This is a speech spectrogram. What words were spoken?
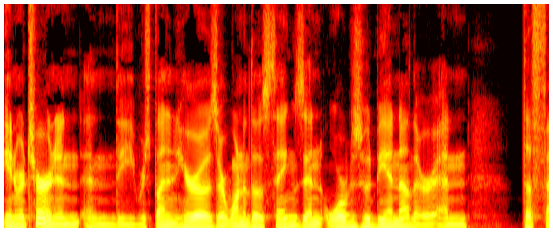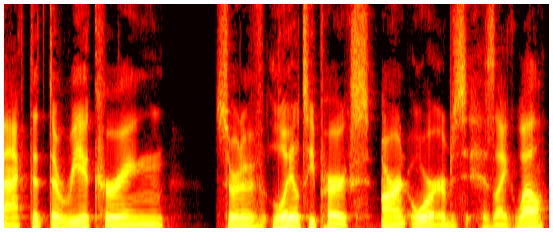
in return, and and the resplendent heroes are one of those things, and orbs would be another. And the fact that the reoccurring sort of loyalty perks aren't orbs is like, well,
